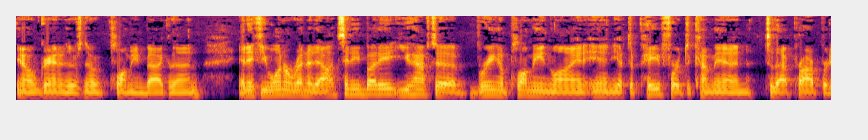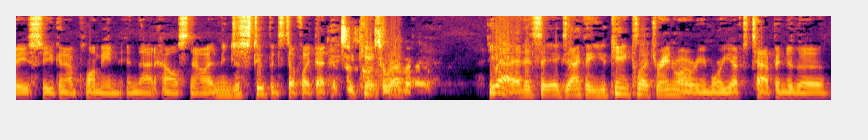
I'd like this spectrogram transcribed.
you know, granted there's no plumbing back then, and if you want to rent it out to anybody, you have to bring a plumbing line in. You have to pay for it to come in to that property so you can have plumbing in that house now. I mean, just stupid stuff like that. It's a of revenue. Yeah, and it's exactly you can't collect rainwater anymore. You have to tap into the,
